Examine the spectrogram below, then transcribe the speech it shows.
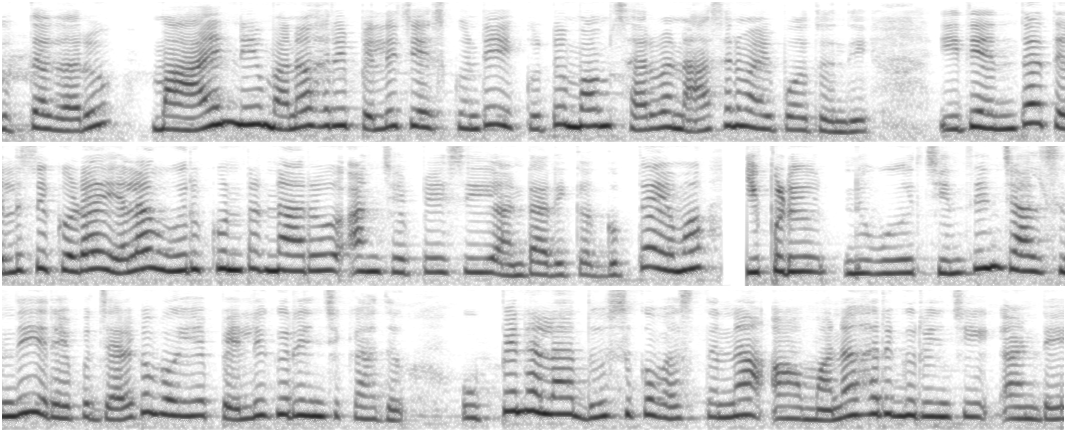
గుప్తా గారు మా ఆయన్ని మనోహరి పెళ్ళి చేసుకుంటే ఈ కుటుంబం సర్వనాశనం అయిపోతుంది. ఇది ఎంత తెలిసి కూడా ఎలా ఊరుకుంటున్నారు? అని చెప్పేసి అంటారు. ఇక గుప్తా ఏమో ఇప్పుడు నువ్వు చింతించాల్సింది రేపు జరగబోయే పెళ్ళి గురించి కాదు. ఉప్పెనలా దూసుకు వస్తున్న ఆ మనోహరి గురించి అంటే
